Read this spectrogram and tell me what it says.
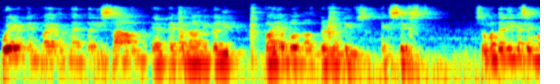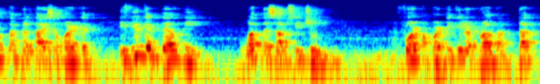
where environmentally sound and economically viable alternatives exist. So madali kasi magtanggal tayo sa market. If you can tell me what the substitute for a particular product that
